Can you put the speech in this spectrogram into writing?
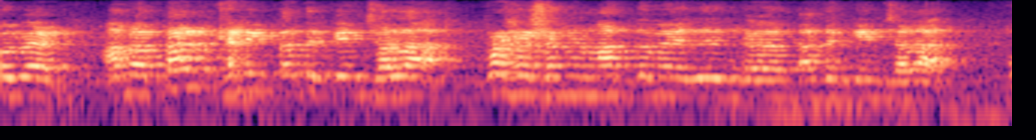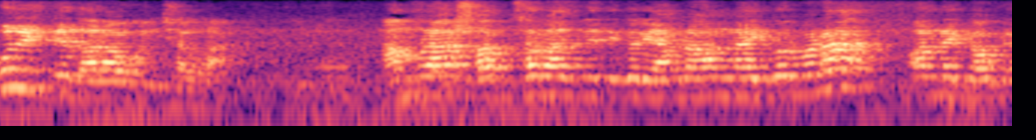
বলবেন, আমরা তাৎক্ষণিক তাদেরকে ইনশাল্লাহ প্রশাসনের মাধ্যমে তাদেরকে ইনশাল্লাহ পুলিশ দিয়ে ইনশাল্লাহ আমরা স্বচ্ছ রাজনীতি করি, আমরা অন্যায় করব না, অন্যায় কাউকে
